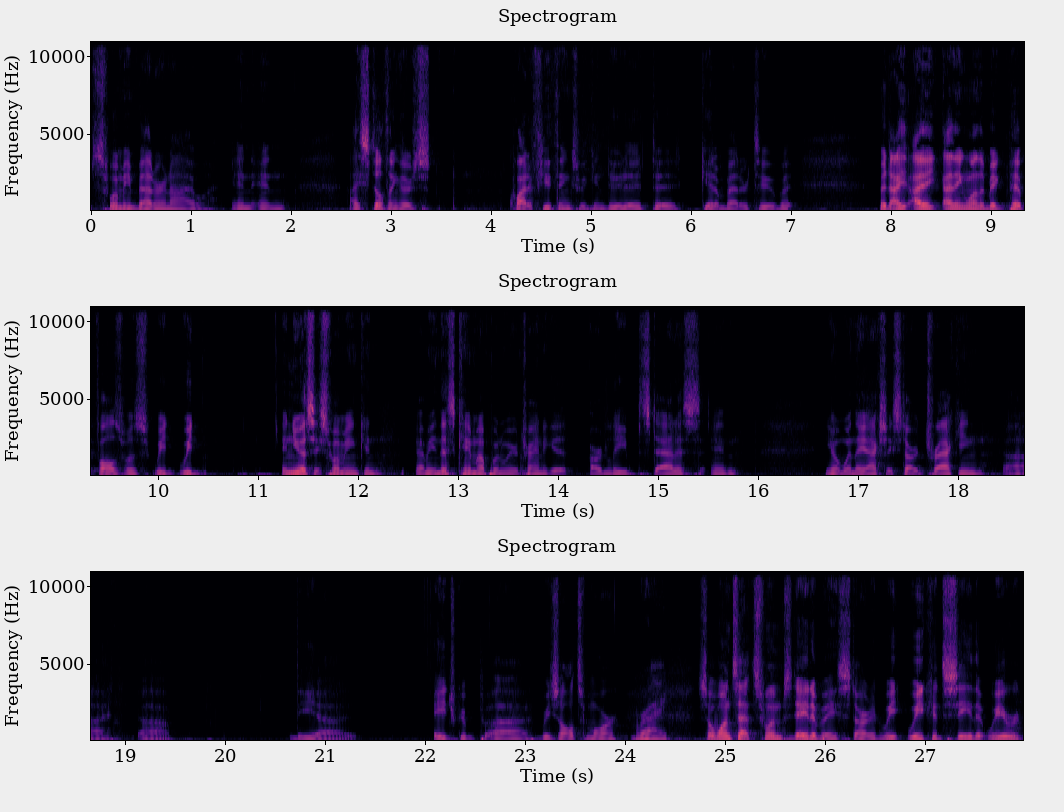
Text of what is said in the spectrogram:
swimming better in Iowa, and and I still think there's quite a few things we can do to to get them better too. But but I I, I think one of the big pitfalls was we we in USA Swimming can I mean this came up when we were trying to get our LEAP status and you know when they actually started tracking uh, uh, the uh, age group uh, results more. Right. So once that swims database started, we we could see that we were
